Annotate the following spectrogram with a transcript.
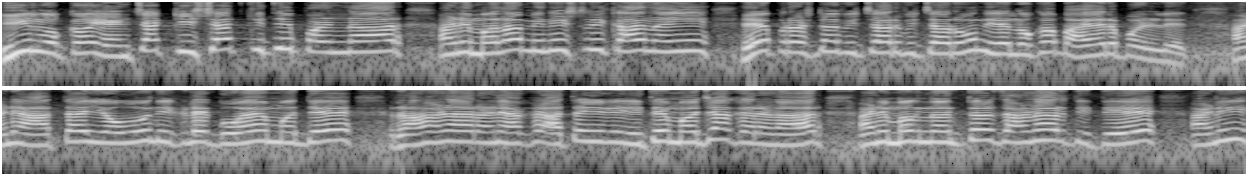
ही लोक यांच्या खिशात किती पडणार? आणि मला मिनिस्ट्री का नाही? हे प्रश्न विचार विचारून हे लोक बाहेर पडलेत. आणि आता येऊन इकडे गोव्यामध्ये राहणार आणि आता इथे तिथे मजा करणार आणि मग नंतर जाणार तिथे आणि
